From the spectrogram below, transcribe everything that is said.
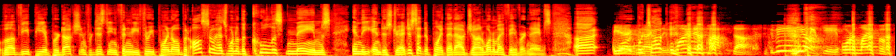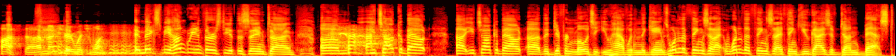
uh, VP of production for Disney Infinity 3.0, but also has one of the coolest names in the industry. I just had to point that out, John. One of my favorite names. Uh, Yeah, we're- we're exactly. Wine and pasta. Vignocchi or Life of Pasta. I'm not sure which one. it makes me hungry and thirsty at the same time. Um, you talk about uh, you talk about uh, the different modes that you have within the games. One of the things that I one of the things that I think you guys have done best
